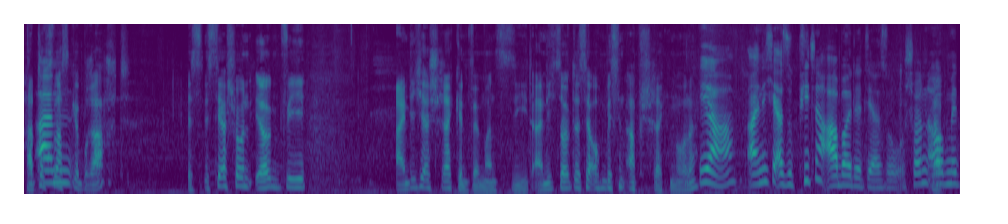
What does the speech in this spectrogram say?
Hat das ähm, was gebracht? Es ist ja schon irgendwie eigentlich erschreckend, wenn man es sieht. Eigentlich sollte es ja auch ein bisschen abschrecken, oder? Ja, eigentlich. Also Peter arbeitet ja so. Schon ja. auch mit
